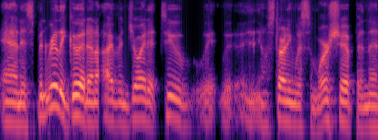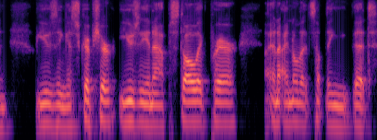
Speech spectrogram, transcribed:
And it's been really good, and I've enjoyed it too. You know, starting with some worship and then using a scripture, usually an apostolic prayer, and I know that's something that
